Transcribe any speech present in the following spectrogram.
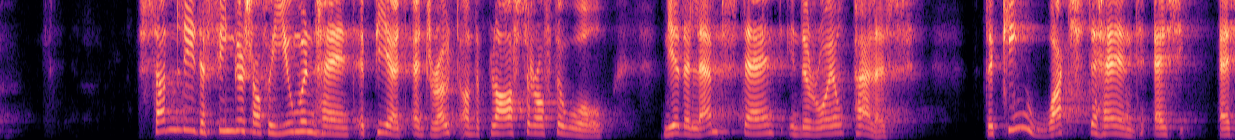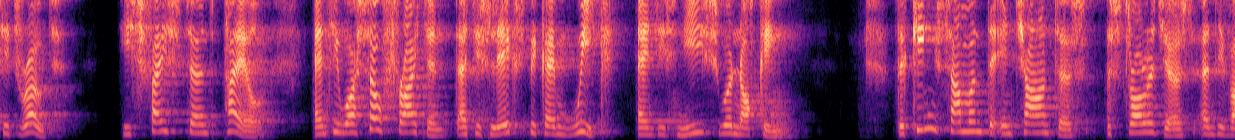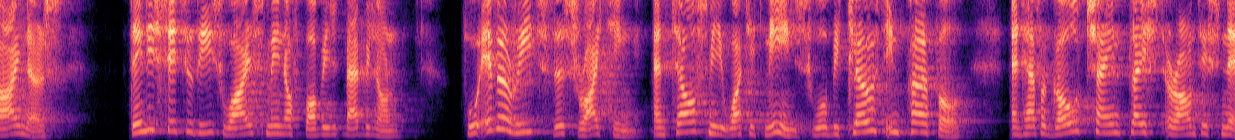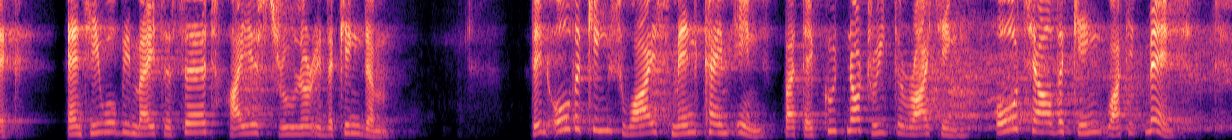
Suddenly the fingers of a human hand appeared and wrote on the plaster of the wall near the lampstand in the royal palace. The king watched the hand as, as it wrote. His face turned pale and he was so frightened that his legs became weak and his knees were knocking. The king summoned the enchanters, astrologers, and diviners. Then he said to these wise men of Babylon, Whoever reads this writing and tells me what it means will be clothed in purple and have a gold chain placed around his neck, and he will be made the third highest ruler in the kingdom. Then all the king's wise men came in, but they could not read the writing or tell the king what it meant.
